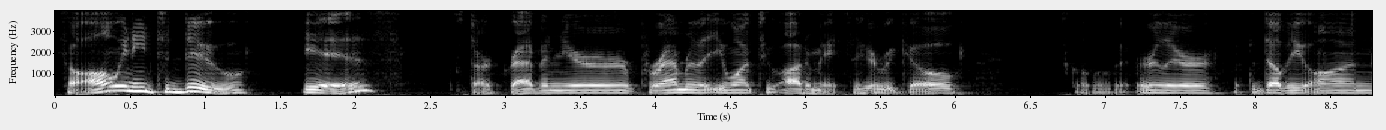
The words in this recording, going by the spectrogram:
So all we need to do is start grabbing your parameter that you want to automate. So here we go. Let's go a little bit earlier with the W on.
